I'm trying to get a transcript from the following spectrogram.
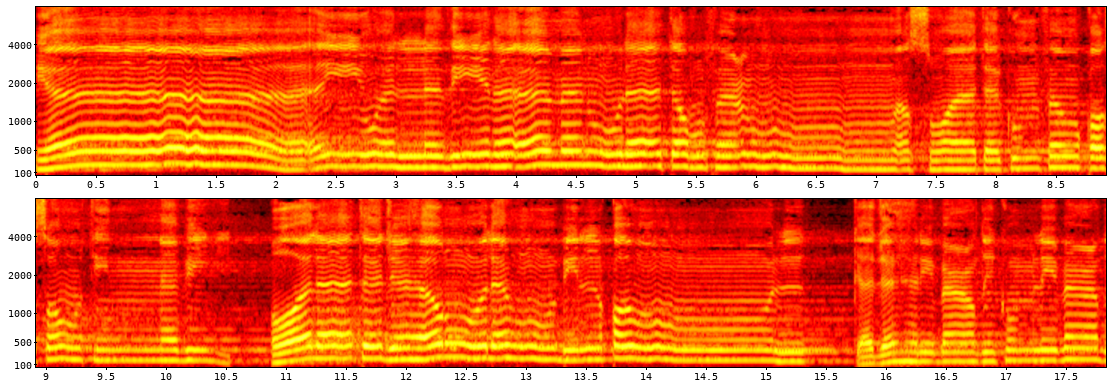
يا أيها الذين آمنوا لا ترفعوا أصواتكم فوق صوت النبي ولا تجهروا له بالقول كجهر بعضكم لبعض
